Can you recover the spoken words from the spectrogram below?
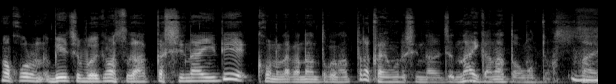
まあ、コロナ米中貿易摩擦が悪化しないで、コロナがなんとかなったら買い戻しになるんじゃないかなと思ってます。はい、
